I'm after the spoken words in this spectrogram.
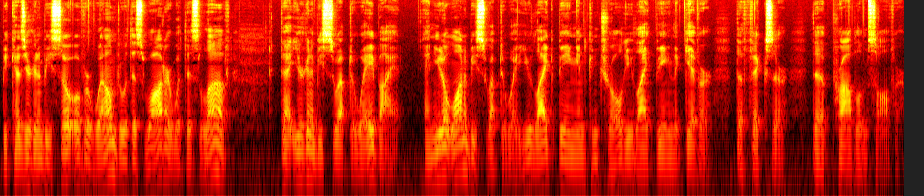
because you're going to be so overwhelmed with this water, with this love, that you're going to be swept away by it. And you don't want to be swept away. You like being in control. You like being the giver, the fixer, the problem solver.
